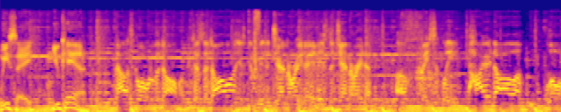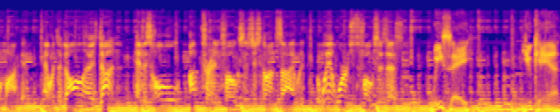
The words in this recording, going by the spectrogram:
We say you can. Now let's go over to the dollar because the dollar is going to be the generator. It is the generator of basically higher dollar, lower market. And what the dollar has done, and this whole uptrend, folks, has just gone sideways. The way it works, folks, is this. We say you can.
